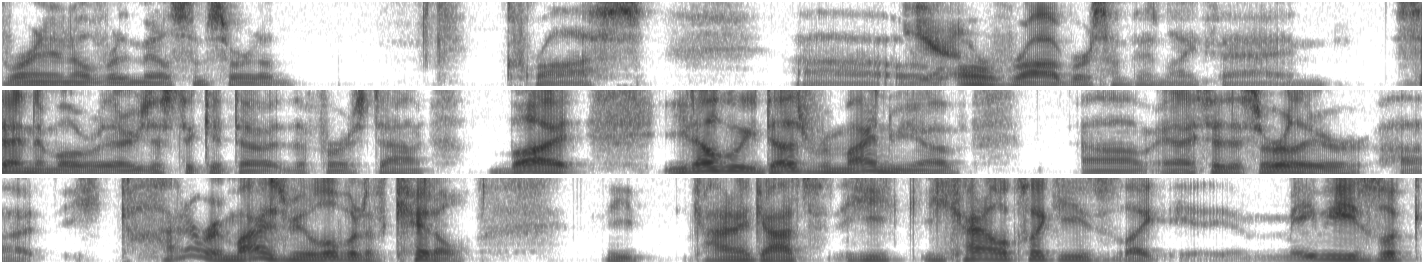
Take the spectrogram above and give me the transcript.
running over the middle, some sort of cross uh, or, yeah. or rub or something like that, and send him over there just to get the, the first down. But you know who he does remind me of, um, and I said this earlier. Uh, he kind of reminds me a little bit of Kittle. He kind of got he he kind of looks like he's like maybe he's look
